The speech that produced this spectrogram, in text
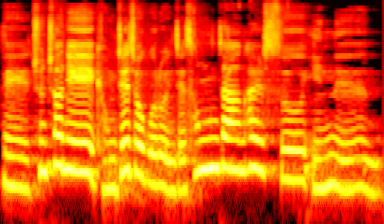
네, 춘천이 경제적으로 이제 성장할 수 있는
